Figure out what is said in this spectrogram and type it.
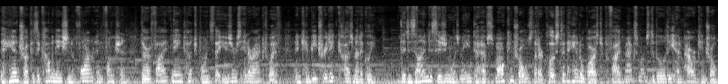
The hand truck is a combination of form and function. There are five main touch points that users interact with and can be treated cosmetically. The design decision was made to have small controls that are close to the handlebars to provide maximum stability and power control.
